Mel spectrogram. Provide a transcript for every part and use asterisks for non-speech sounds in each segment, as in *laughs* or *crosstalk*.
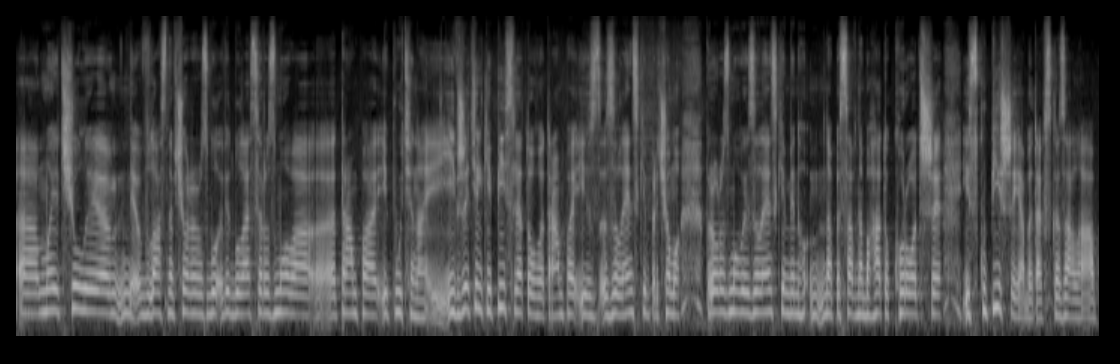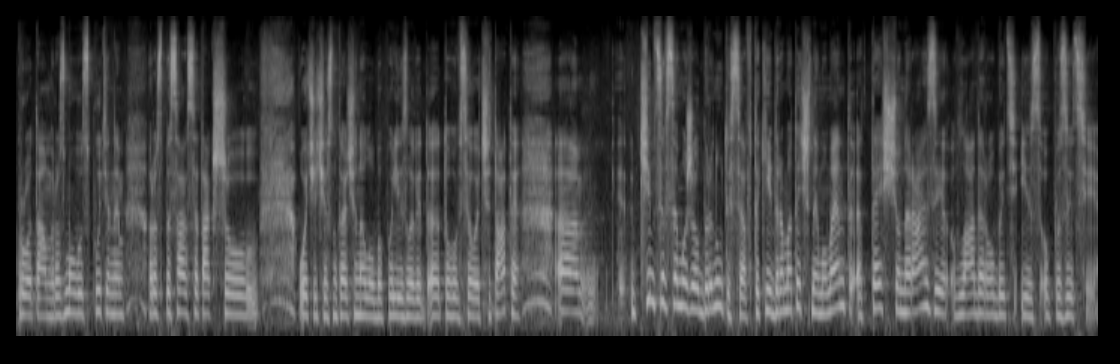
Е, ми чули власне вчора відбулася розмова е, Трампа і Путіна, І- вже тільки після того Трампа із Зеленським. Причому про розмови із Зеленським він написав набагато коротше і скупіше, я би так сказала. Про там розмову з Путіним розписався так, що очі, чесно кажучи, на лоба полізли від е, того всього читати. Е, Чим це все може обернутися в такий драматичний момент? Те, що наразі влада робить із опозицією?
